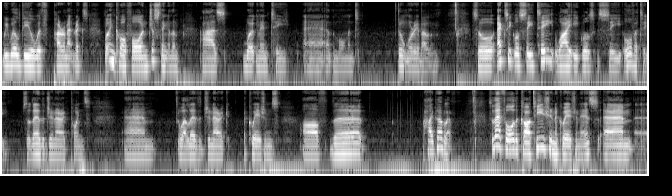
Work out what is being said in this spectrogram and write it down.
we will deal with parametrics, but in Core 4, and just think of them as working in T uh, at the moment. Don't worry about them. So x equals ct, y equals c over t. So they're the generic points. Um, well, they're the generic equations of the hyperbola. So therefore, the Cartesian equation is um, uh,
